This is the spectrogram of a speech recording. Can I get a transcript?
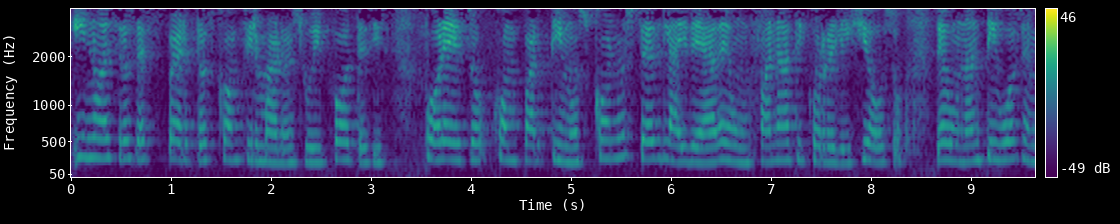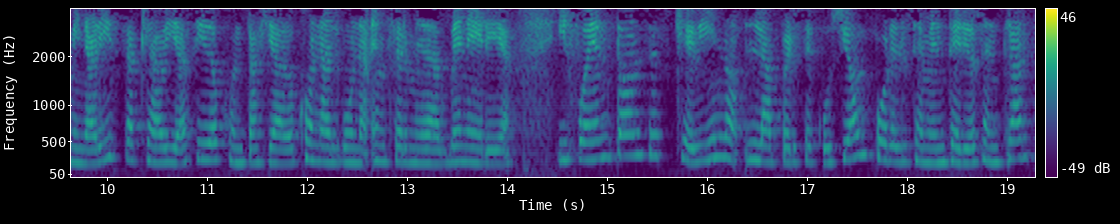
y nuestros expertos confirmaron su hipótesis. Por eso compartimos con usted la idea de un fanático religioso, de un antiguo seminarista que había sido contagiado con alguna enfermedad venérea. Y fue entonces que vino la persecución por el cementerio central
